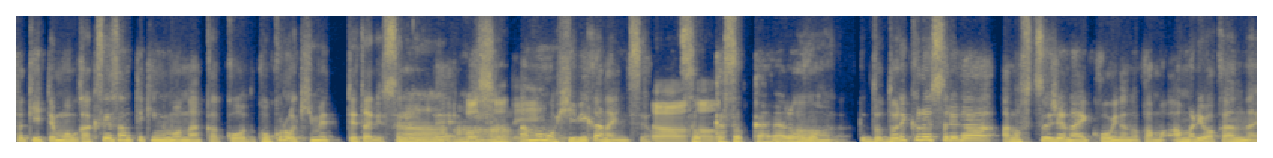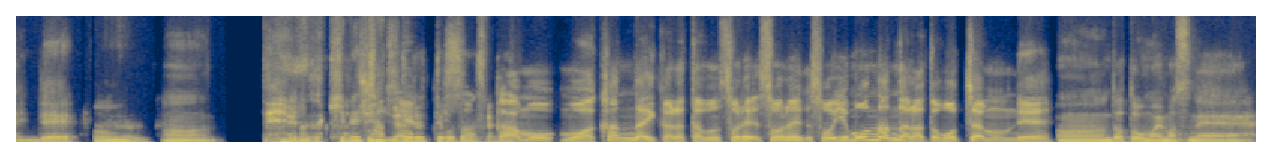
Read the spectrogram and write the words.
時ってもう学生さん的にもなんかこう、心を決めてたりするんで、あんまもう響かないんですよ。ああそっかそっか、なるほどどれくらいそれがあの普通じゃない行為なのかもあんまりわかんないんで、うん。うん。っていうなんか決めちゃってるってことなんですよね。そっか、もう、もうわかんないから多分、それ、それ、そういうもんなんだなと思っちゃうもんね。うん、だと思いますね。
